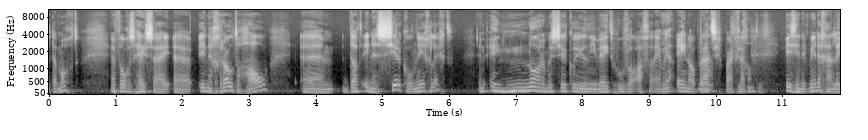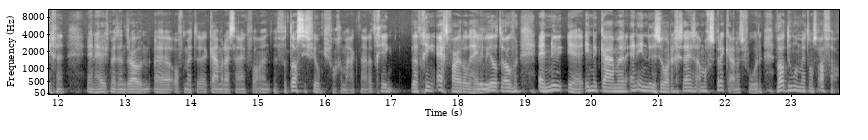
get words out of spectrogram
dat mocht. En vervolgens heeft zij eh, in een grote hal ehm, dat in een cirkel neergelegd. Een enorme cirkel, je wil niet weten hoeveel afval er met Ja. één operatie Ja. gepaard gaat. Is in het midden gaan liggen en heeft met een drone eh, of met de camera's daar eigenlijk van een, een fantastisch filmpje van gemaakt. Nou, dat ging, dat ging echt viral de hele Mm. wereld over. En nu eh, in de Kamer en in de zorg zijn ze allemaal gesprekken aan het voeren. Wat doen we met ons afval?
